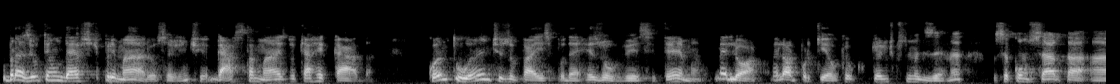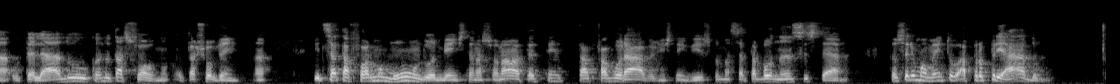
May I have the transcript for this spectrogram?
O Brasil tem um déficit primário, ou seja, a gente gasta mais do que arrecada. Quanto antes o país puder resolver esse tema, melhor. Melhor por quê? O que, o que a gente costuma dizer, né? Você conserta a, o telhado quando está sol, não quando está chovendo, né? E, de certa forma, o mundo, o ambiente internacional até está favorável. A gente tem visto uma certa bonança externa. Então, seria um momento apropriado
